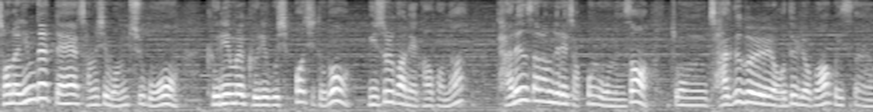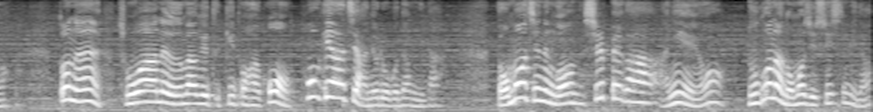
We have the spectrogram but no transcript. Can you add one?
저는 힘들 때 잠시 멈추고 그림을 그리고 싶어지도록 미술관에 가거나 다른 사람들의 작품을 보면서 좀 자극을 얻으려고 하고 있어요. 또는 좋아하는 음악을 듣기도 하고 포기하지 않으려고 합니다. 넘어지는 건 실패가 아니에요. 누구나 넘어질 수 있습니다.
